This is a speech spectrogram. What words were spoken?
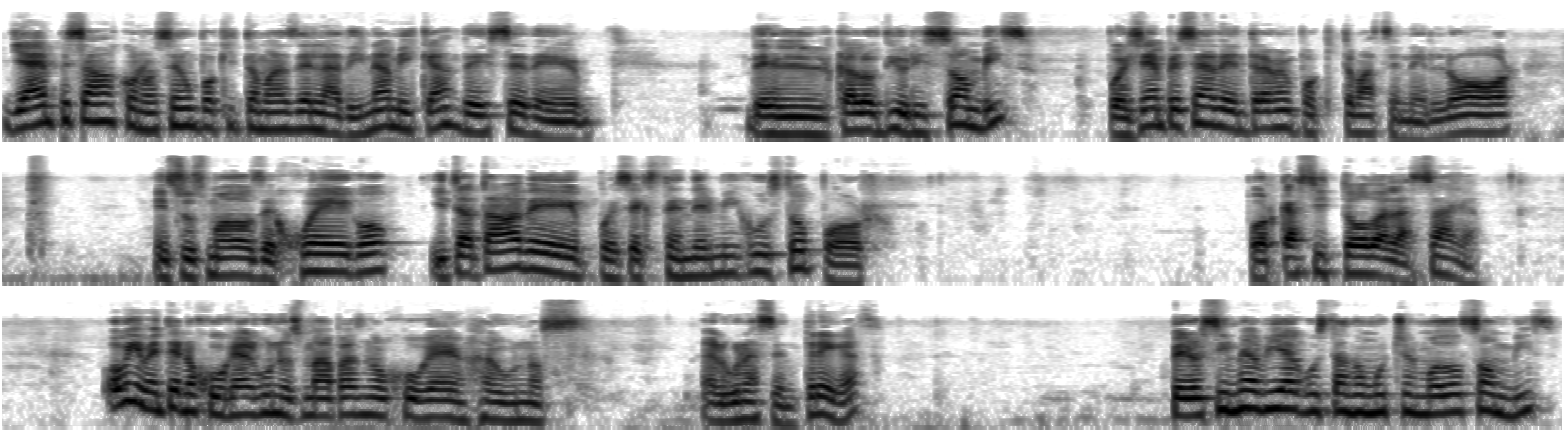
ya empezaba a conocer un poquito más de la dinámica de ese de del Call of Duty Zombies, pues ya empecé a adentrarme un poquito más en el lore, en sus modos de juego y trataba de pues extender mi gusto por por casi toda la saga. Obviamente no jugué algunos mapas, no jugué algunos algunas entregas, pero sí me había gustado mucho el modo zombies.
